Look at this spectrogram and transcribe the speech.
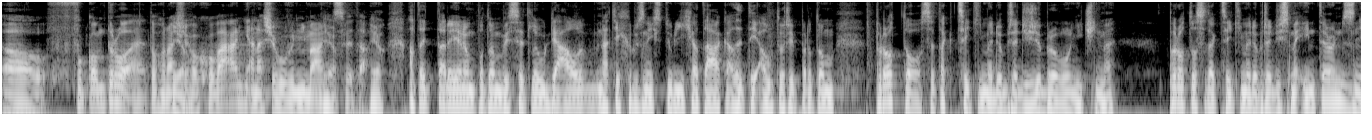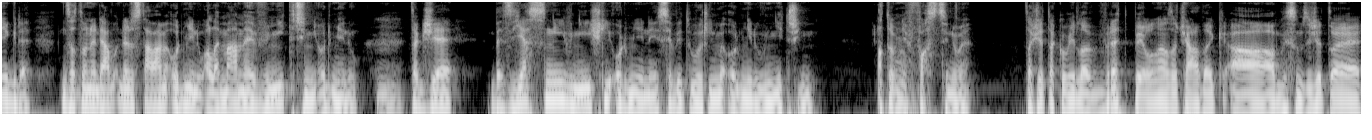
uh, v kontrole toho našeho jo. chování a našeho vnímání Jo, světa. Jo. A teď tady jenom potom vysvětluju dál na těch různých studiích a tak, ale ty autoři proto, proto se tak cítíme dobře, když dobrovolničíme. Proto se tak cítíme dobře, když jsme interns někde. Za to nedáv- nedostáváme odměnu, ale máme vnitřní odměnu. Mm. Takže bez jasný vnější odměny si vytvoříme odměnu vnitřní. A to mě fascinuje. Takže takovýhle red pill na začátek a myslím si, že to je,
